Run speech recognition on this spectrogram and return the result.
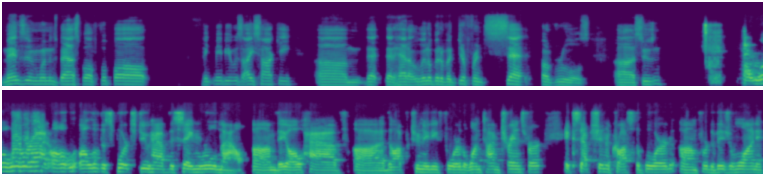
men's and women's basketball, football, think maybe it was ice hockey um, that that had a little bit of a different set of rules. Uh, Susan. Well, where we're at, all, all of the sports do have the same rule now. Um, they all have uh, the opportunity for the one-time transfer exception across the board um, for Division One. And,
